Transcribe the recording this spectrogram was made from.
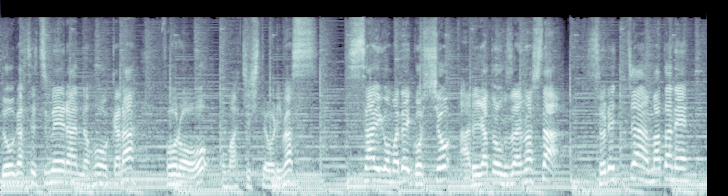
動画説明欄の方からフォローをお待ちしております。最後までご視聴ありがとうございました。それじゃあまたね。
